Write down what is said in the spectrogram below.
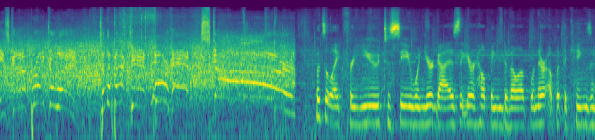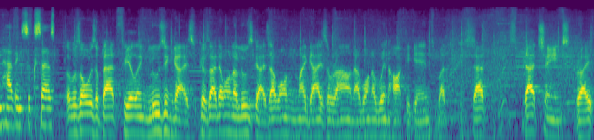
He's got a breakaway to the backhand, forehand, score! What's it like for you to see when your guys that you're helping develop, when they're up with the Kings and having success? It was always a bad feeling losing guys because I don't want to lose guys. I want my guys around. I want to win hockey games, but that that changed, right?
